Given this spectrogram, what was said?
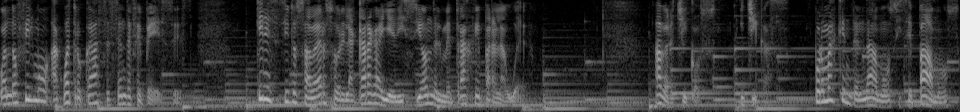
cuando filmo a 4K 60 FPS, ¿qué necesito saber sobre la carga y edición del metraje para la web? A ver chicos y chicas, por más que entendamos y sepamos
